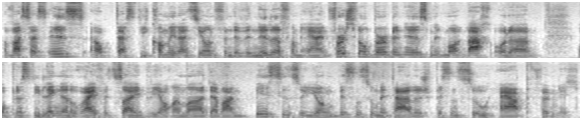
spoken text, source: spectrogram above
was das ist, ob das die Kombination von der Vanille vom eher ein Firstfill Bourbon ist mit Mordlach oder ob das die längere Reifezeit, wie auch immer, der war ein bisschen zu jung, ein bisschen zu metallisch, ein bisschen zu herb für mich.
